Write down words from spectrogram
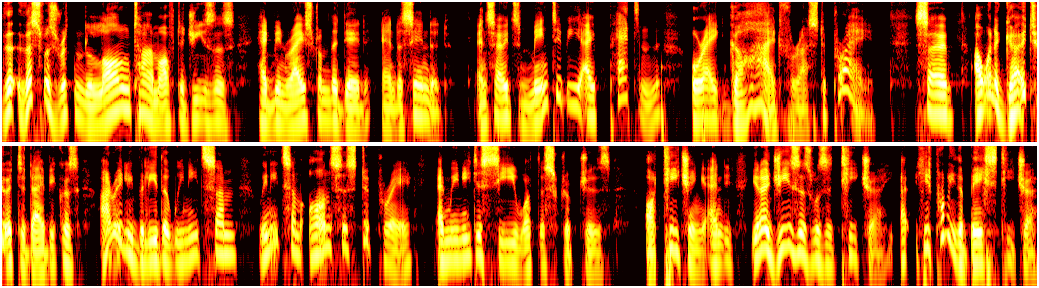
th- this was written a long time after Jesus had been raised from the dead and ascended. And so it's meant to be a pattern or a guide for us to pray. So I want to go to it today because I really believe that we need some we need some answers to prayer and we need to see what the scriptures are teaching. And you know Jesus was a teacher. Uh, he's probably the best teacher.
